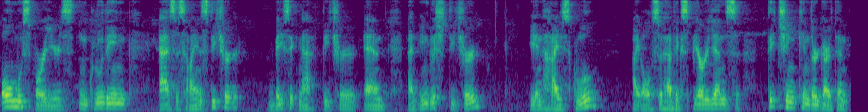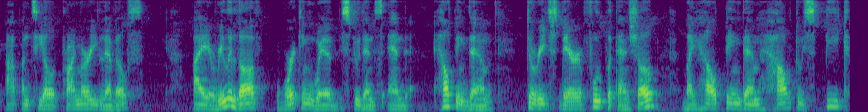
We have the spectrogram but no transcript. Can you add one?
almost four years, including as a science teacher, basic math teacher, and an English teacher in high school. I also have experience teaching kindergarten up until primary levels. I really love working with students and helping them to reach their full potential by helping them how to speak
